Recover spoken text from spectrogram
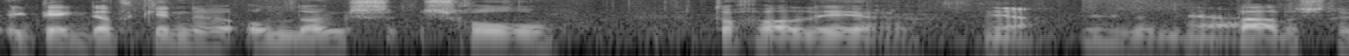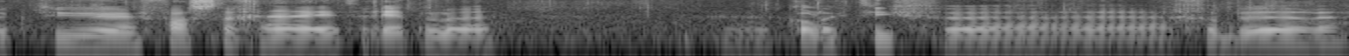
ik denk dat kinderen ondanks school toch wel leren. Ja. Ja, Een Ja. bepaalde structuur, vastigheid, ritme, eh, collectief eh, gebeuren.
